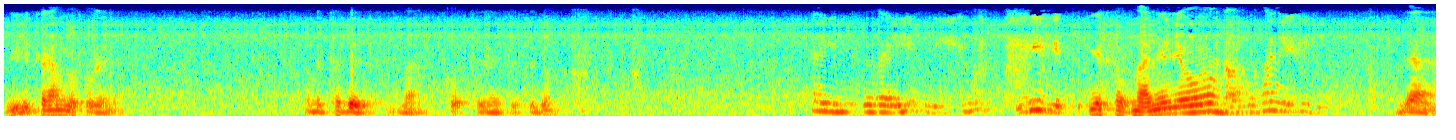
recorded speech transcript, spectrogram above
видит как ангел служения. Он Мерцедес, не знаю, какой вы имеете в виду. Стоит, говорит, еще. Видит. Есть сознание у него, А, название видит. да.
